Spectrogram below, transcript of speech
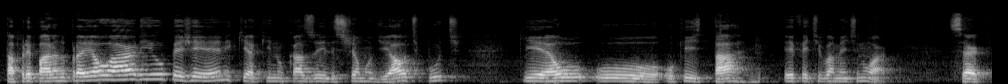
está preparando para ir ao ar e o PGM, que aqui no caso eles chamam de output, que é o, o, o que está efetivamente no ar, certo?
